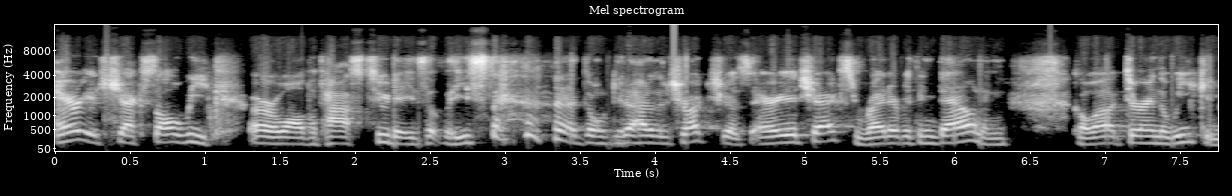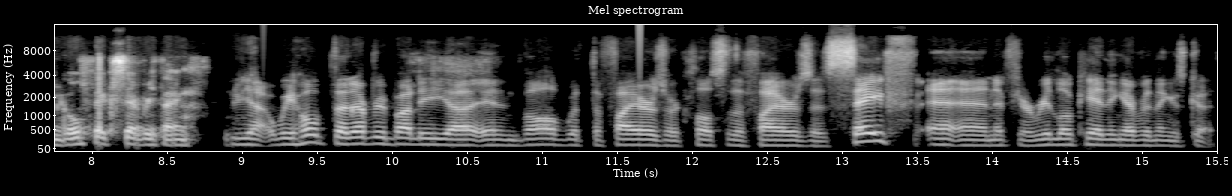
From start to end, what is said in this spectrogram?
area checks all week, or well, the past two days at least. Don't get out of the truck, just area checks, write everything down, and go out during the week and go fix everything. Yeah, we hope that everybody uh, involved with the fires or close to the fires is safe, and if you're relocating, everything is good.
